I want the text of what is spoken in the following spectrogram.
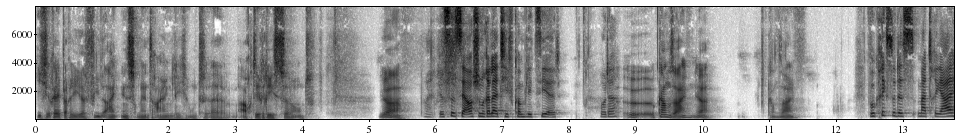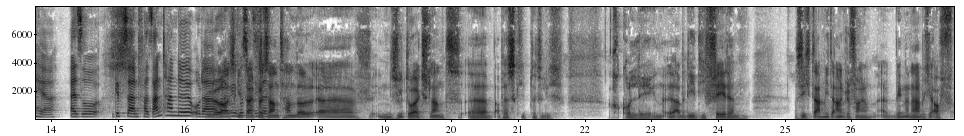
ich repariere viel Instrumente eigentlich und äh, auch die Risse und ja. Das ist ja auch schon relativ kompliziert, oder? Äh, kann sein, ja. Kann sein. Wo kriegst du das Material her? Also gibt's da einen Versandhandel oder, ja, oder es gibt einen Versandhandel äh, in Süddeutschland, äh, aber es gibt natürlich auch Kollegen, äh, aber die die Fäden. Als ich damit angefangen äh, bin, dann habe ich auf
